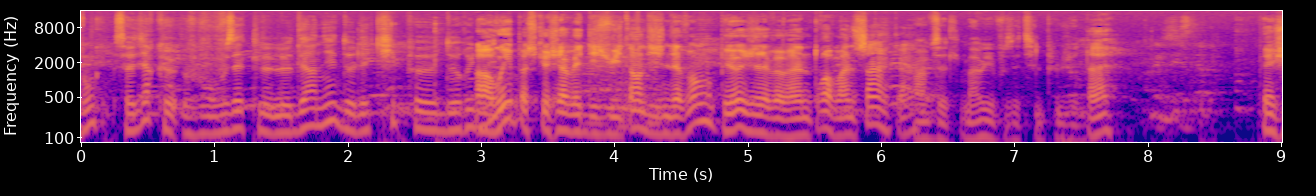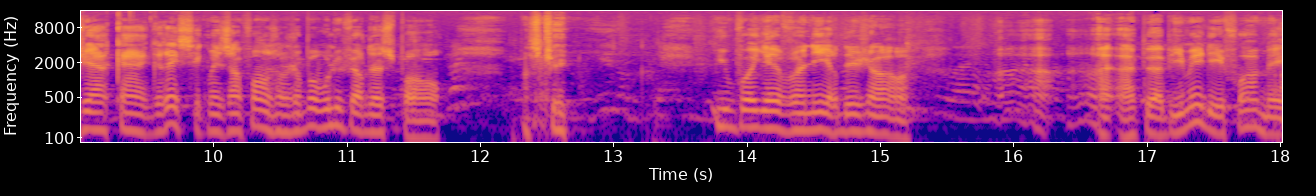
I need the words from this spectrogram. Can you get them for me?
Donc ça veut dire que vous, êtes le, dernier de l'équipe de rugby? Ah oui, parce que j'avais 18 ans, 19 ans, puis eux, j'avais 23, 25. Hein. Ah, vous êtes, bah oui, vous étiez le plus jeune. Hein? Mais j'ai un cas gré, c'est que mes enfants n'ont pas voulu faire de sport. Parce que ils me voyaient venir déjà un, peu abîmés des fois, mais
